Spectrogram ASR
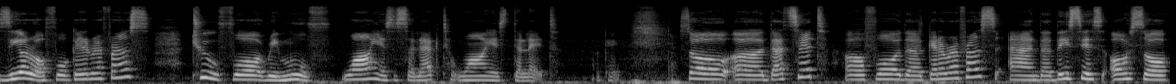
zero for get reference, two for remove. One is select, one is delete. Okay, so uh, that's it uh, for the get reference, and uh, this is also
